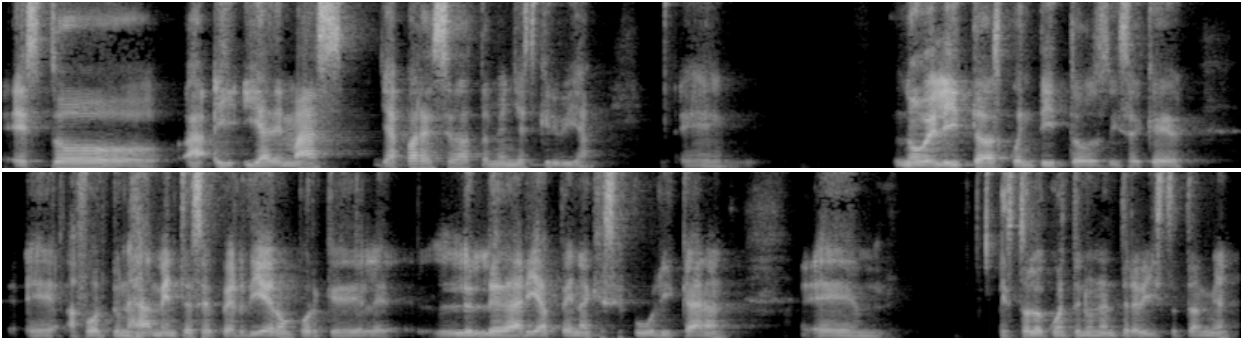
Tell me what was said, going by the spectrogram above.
Esto, ah, y, además, ya para esa edad también ya escribía eh, novelitas, cuentitos, dice que eh, afortunadamente se perdieron porque le, le, le, daría pena que se publicaran. Eh, esto lo cuenta en una entrevista también.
